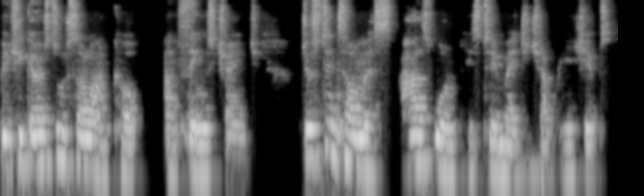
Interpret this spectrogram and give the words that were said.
but she goes to a Solheim Cup and things change. Justin Thomas has won his two major championships.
